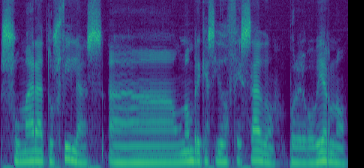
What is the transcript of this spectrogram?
sumar a tus filas a un hombre que ha sido cesado por el gobierno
